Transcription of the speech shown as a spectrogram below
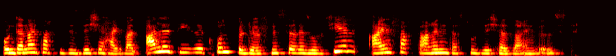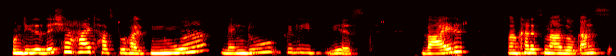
und dann einfach diese Sicherheit, weil alle diese Grundbedürfnisse resultieren einfach darin, dass du sicher sein willst. Und diese Sicherheit hast du halt nur, wenn du geliebt wirst, weil man kann es mal so ganz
